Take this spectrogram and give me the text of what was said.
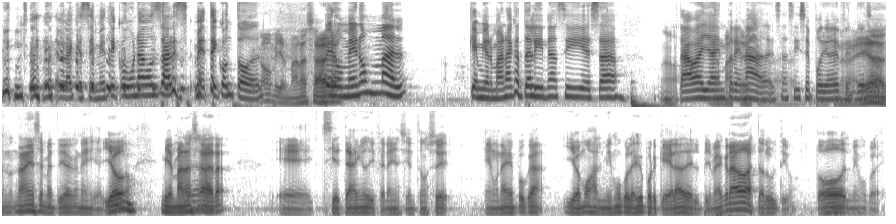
la que se mete con una González se mete con todas. No, mi hermana Sara. Pero menos mal que mi hermana Catalina sí, esa no, estaba ya entrenada, esa sí se podía Bueno, defender. ella- nadie se metía con ella. Yo, No. mi hermana Sara, eh, siete años de diferencia. Entonces, en una época íbamos al mismo colegio porque era del primer grado hasta el último. Todo el mismo colegio.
